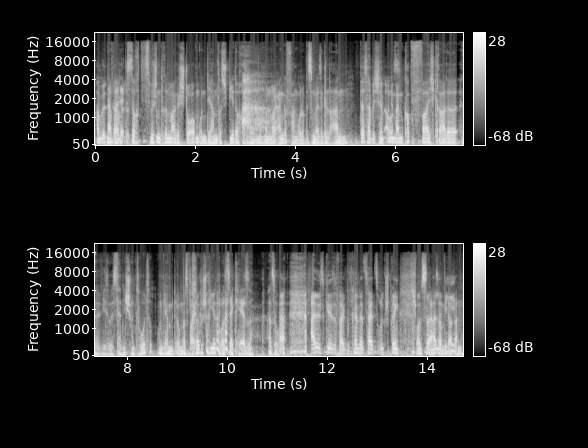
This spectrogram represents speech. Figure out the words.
Haben wir, Na, weil der ist doch zwischendrin mal gestorben und die haben das Spiel doch äh, ah. nochmal neu angefangen oder beziehungsweise geladen. Das habe ich schon aus. Und in meinem Kopf war ich gerade, äh, wieso ist der nicht schon tot? Und wir haben mit irgendwas weitergespielt, aber es ist ja Käse. Also. Alles Käsefalk, wir können der Zeit zurückspringen. Ich und muss für alle, die, wieder ran.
